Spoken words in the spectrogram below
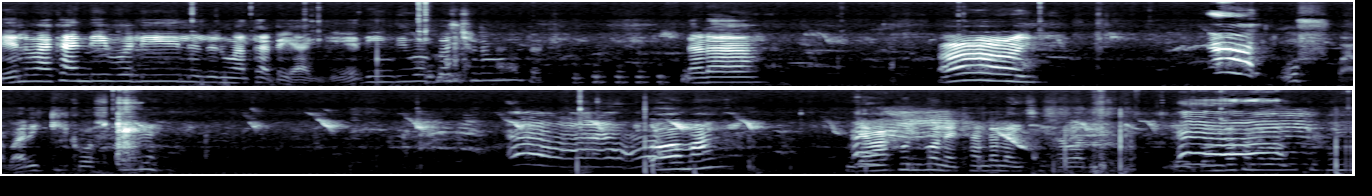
তেল মাখান দি বলি লুলুর মাথাটা আগে দিন দিব করছ না মনটা? দাঁড়া। আয় উফ বাবারে কি কষ্ট রে। ও মা। খুলবো না, ঠান্ডা লাগছে বন্ধ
